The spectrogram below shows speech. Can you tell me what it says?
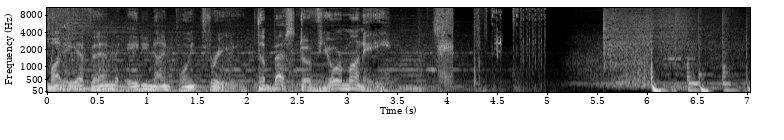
Money FM 89.3, the best of your money.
